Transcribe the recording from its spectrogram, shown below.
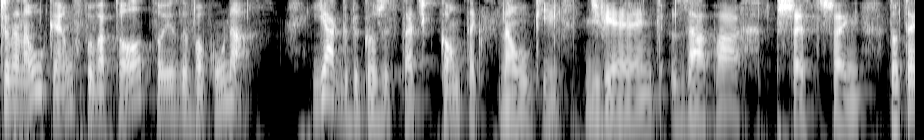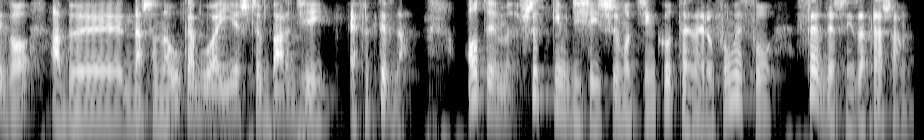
Czy na naukę wpływa to, co jest wokół nas? Jak wykorzystać kontekst nauki, dźwięk, zapach, przestrzeń do tego, aby nasza nauka była jeszcze bardziej efektywna? O tym wszystkim w dzisiejszym odcinku Tenerów Umysłu. Serdecznie zapraszam.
